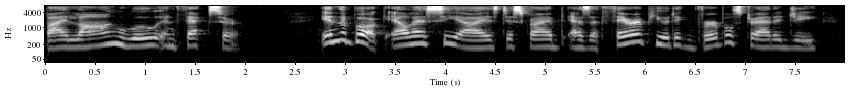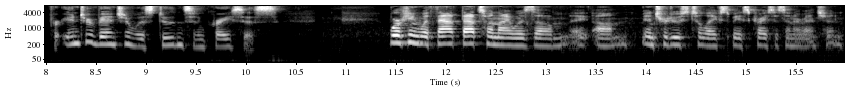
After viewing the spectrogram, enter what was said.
by Long, Wood, and Fecser. In the book, LSCI is described as a therapeutic verbal strategy for intervention with students in crisis. Working with that, that's when I was um, um, introduced to life space Crisis Intervention.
